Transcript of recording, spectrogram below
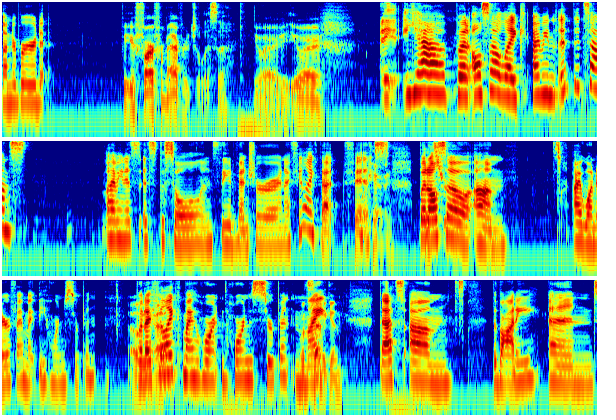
Thunderbird. But you're far from average, Alyssa. You are. You are. I- Yeah, but also like I mean, it, it sounds. I mean, it's it's the soul and it's the adventurer, and I feel like that fits. Okay, But that's also, um, I wonder if I might be horned serpent. Oh, but I feel like my horn horned serpent What's might. that again? That's um, the body, and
